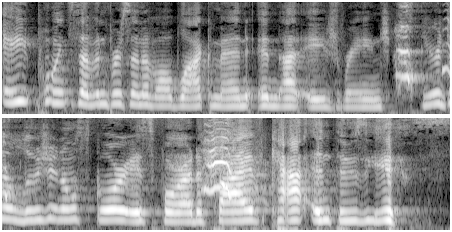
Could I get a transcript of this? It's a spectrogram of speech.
8.7% of all black men in that age range. Your delusional score is 4 out of 5 cat enthusiasts.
